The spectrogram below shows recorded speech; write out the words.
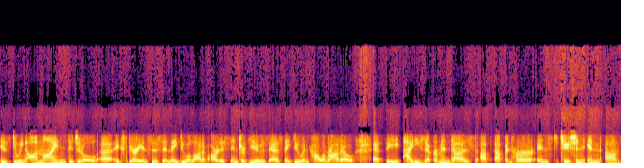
is doing online digital uh, experiences, and they do a lot of artist interviews, as they do in Colorado. At the Heidi Zuckerman does up up in her institution in. Um,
